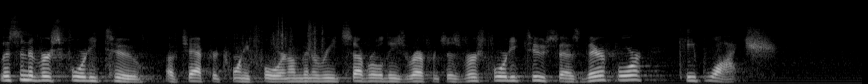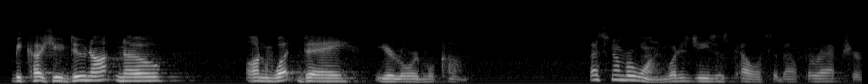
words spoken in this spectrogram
listen to verse 42 of chapter 24, and I'm going to read several of these references. Verse 42 says, Therefore, keep watch, because you do not know on what day your Lord will come. That's number one. What does Jesus tell us about the rapture?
